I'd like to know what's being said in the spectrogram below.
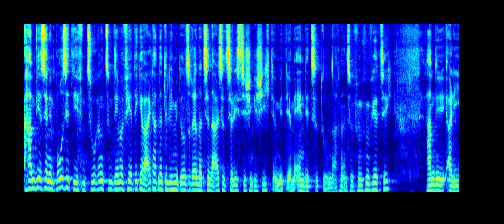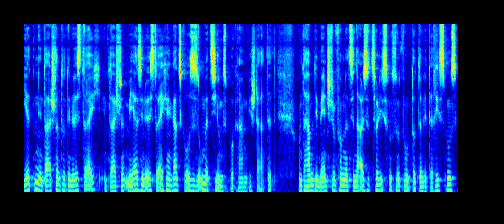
haben wir so einen positiven Zugang zum Thema vierte Gewalt, hat natürlich mit unserer nationalsozialistischen Geschichte und mit ihrem Ende zu tun. Nach 1945 haben die Alliierten in Deutschland und in Österreich, in Deutschland mehr als in Österreich, ein ganz großes Umerziehungsprogramm gestartet und haben die Menschen vom Nationalsozialismus und vom Totalitarismus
